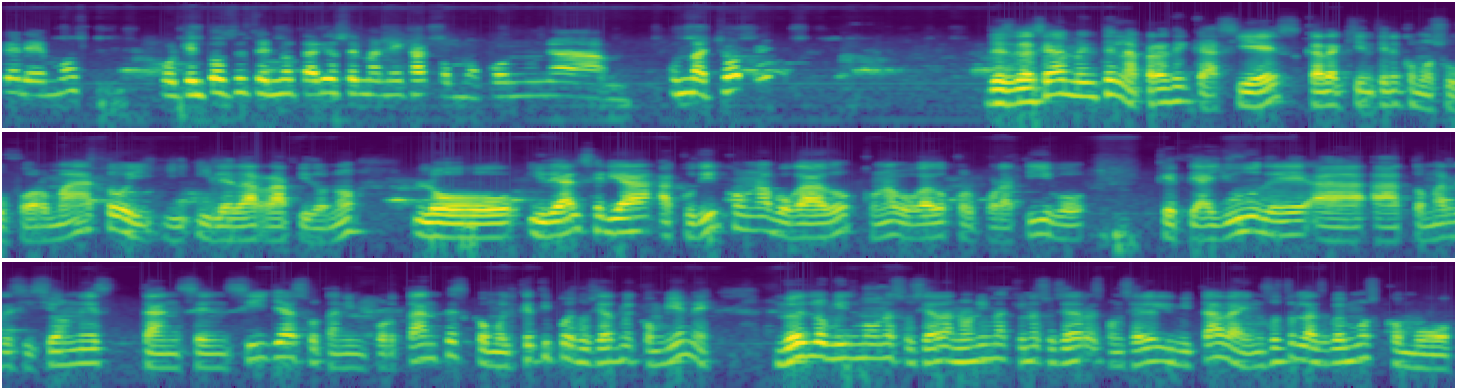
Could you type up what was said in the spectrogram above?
queremos, porque entonces el notario se maneja como con una un machote. Desgraciadamente en la práctica así es, cada quien tiene como su formato y, le da rápido, ¿no? Lo ideal sería acudir con un abogado, con un abogado corporativo que te ayude a, a, tomar decisiones tan sencillas o tan importantes como el qué tipo de sociedad me conviene. No es lo mismo una sociedad anónima que una sociedad de responsabilidad limitada y nosotros las vemos como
